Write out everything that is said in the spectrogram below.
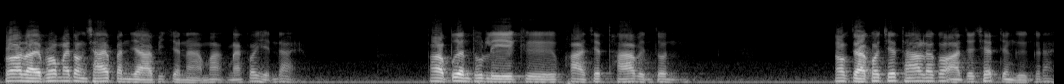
เพราะอะไรเพราะไม่ต้องใช้ปัญญาพิจารณามากนะก็เห็นได้ ผ้าเปื้อนทุลีคือผ้าเช็ดเท้าเป็นต้น นอกจากเขาเช็ดเท้าแล้วก็อาจจะเช็ดอย่างอื่นก็ได้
